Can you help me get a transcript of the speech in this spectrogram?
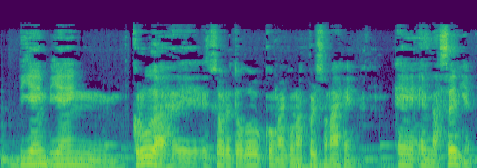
bien, bien crudas, eh, sobre todo con algunos personajes eh, en la serie.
